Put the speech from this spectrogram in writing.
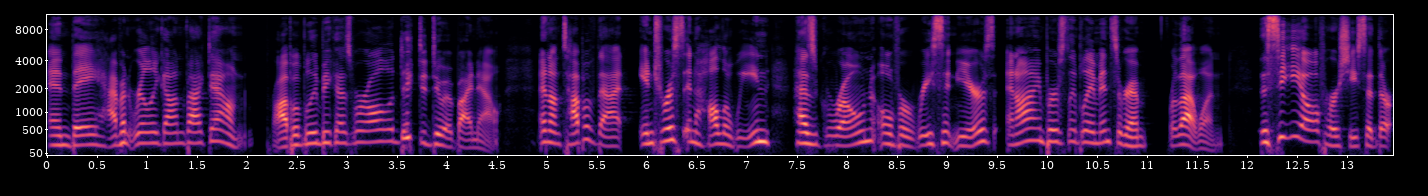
and they haven't really gone back down, probably because we're all addicted to it by now. And on top of that, interest in Halloween has grown over recent years, and I personally blame Instagram for that one. The CEO of Hershey said they're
